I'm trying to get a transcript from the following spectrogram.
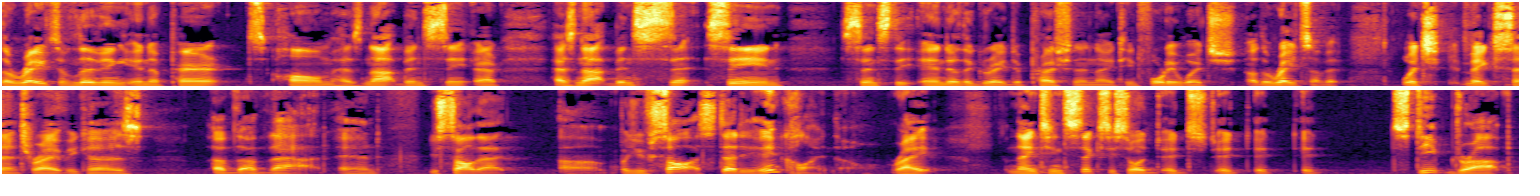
the rates of living in a parent's home has not been seen uh, has not been se- seen since the end of the Great Depression in 1940, which are uh, the rates of it, which makes sense, right? Because of, of that, and you saw that, um, but you saw a steady incline though, right? 1960, so it it it it, it steep drop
